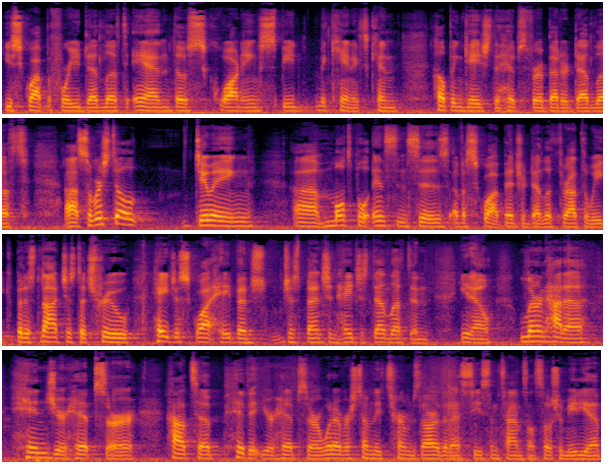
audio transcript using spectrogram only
you squat before you deadlift, and those squatting speed mechanics can help engage the hips for a better deadlift. Uh, so we're still doing uh, multiple instances of a squat, bench, or deadlift throughout the week. But it's not just a true, hey, just squat, hey, bench, just bench, and hey, just deadlift, and you know, learn how to hinge your hips or how to pivot your hips or whatever some of these terms are that I see sometimes on social media.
